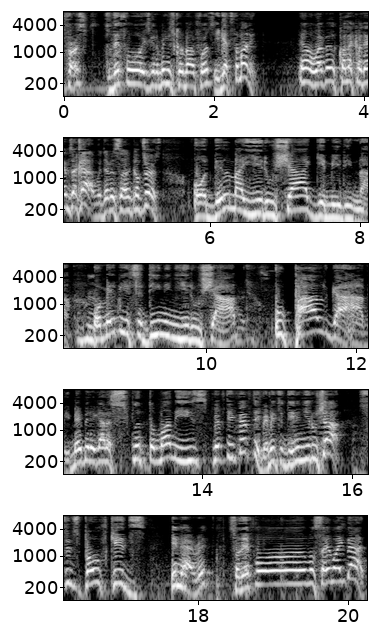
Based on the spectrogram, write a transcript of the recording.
first, so therefore he's going to bring his korban first. He gets the money. You know, whoever collect kodem zakah, whichever son comes first. or dilma Yerusha gemirina. Or maybe it's a din in Yerusha, upal gahavi. Maybe they got to split the monies 50-50. Maybe it's a din in Yerusha. Since both kids inherit, so therefore we'll say like that.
